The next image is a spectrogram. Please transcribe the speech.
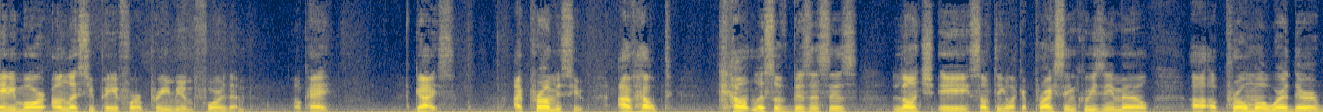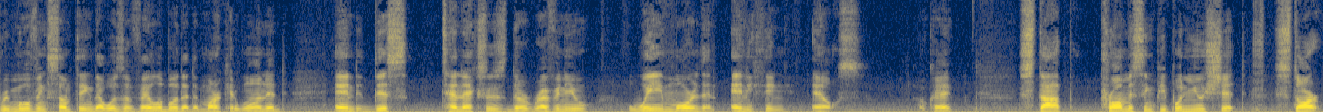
anymore unless you pay for a premium for them. Okay? Guys, I promise you, I've helped countless of businesses launch a something like a price increase email, uh, a promo where they're removing something that was available that the market wanted, and this 10x's their revenue way more than anything else. Okay? Stop promising people new shit. Start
